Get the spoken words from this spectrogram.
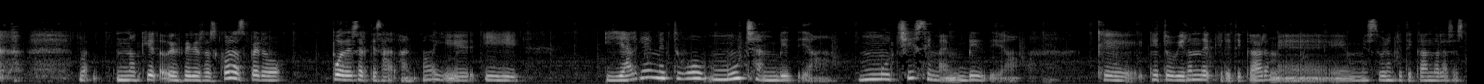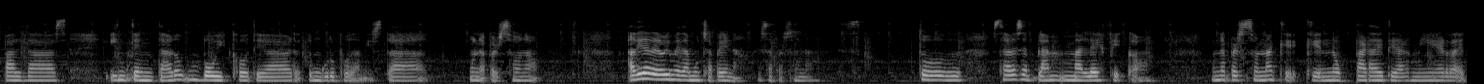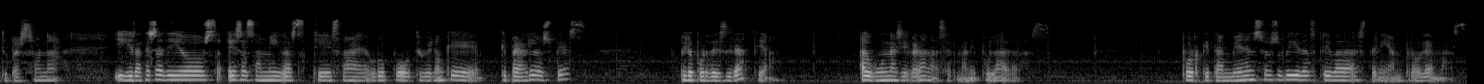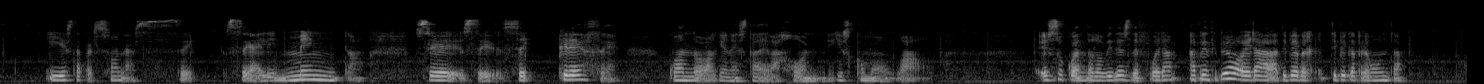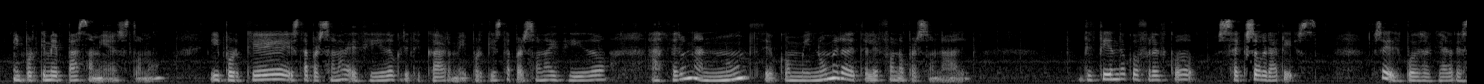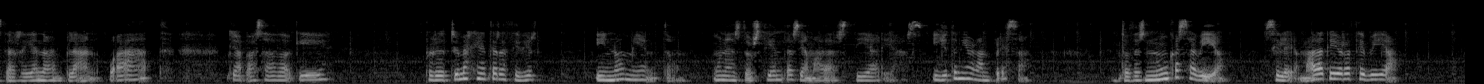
no quiero decir esas cosas, pero puede ser que salgan, ¿no? Y, y, y alguien me tuvo mucha envidia muchísima envidia que, tuvieron de criticarme, me estuvieron criticando a las espaldas, intentaron boicotear un grupo de amistad, una persona. A día de hoy me da mucha pena esa persona. todo, ¿sabes? En plan maléfica. Una persona que, que no para de tirar mierda de tu persona. Y gracias a Dios, esas amigas que estaban en el grupo tuvieron que, que pararle los pies. Pero por desgracia, algunas llegarán a ser manipuladas, porque también en sus vidas privadas tenían problemas y esta persona se, se alimenta, se, se, crece cuando alguien está de bajón y es como, wow. Eso cuando lo vi desde fuera, al principio era típica, típica pregunta, ¿y por qué me pasa a mí esto, no? ¿Y por qué esta persona ha decidido criticarme? ¿Y por qué esta persona ha decidido hacer un anuncio con mi número de teléfono personal diciendo que ofrezco sexo gratis? No sé, puede ser que ahora te estés riendo en plan, ¿what? ¿Qué ha pasado aquí? Pero tú imagínate recibir, y no miento, unas 200 llamadas diarias. Y yo tenía una empresa. Entonces nunca sabía si la llamada que yo recibía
